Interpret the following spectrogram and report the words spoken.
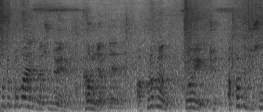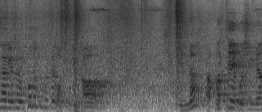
코드 뽑아야지만 충전이 되는 건가요? 그럼요. 네. 아 그러면 거의 주, 아파트 주차장에서는 코드 뽑을 데가 없으니까 있나? 아파트에 보시면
